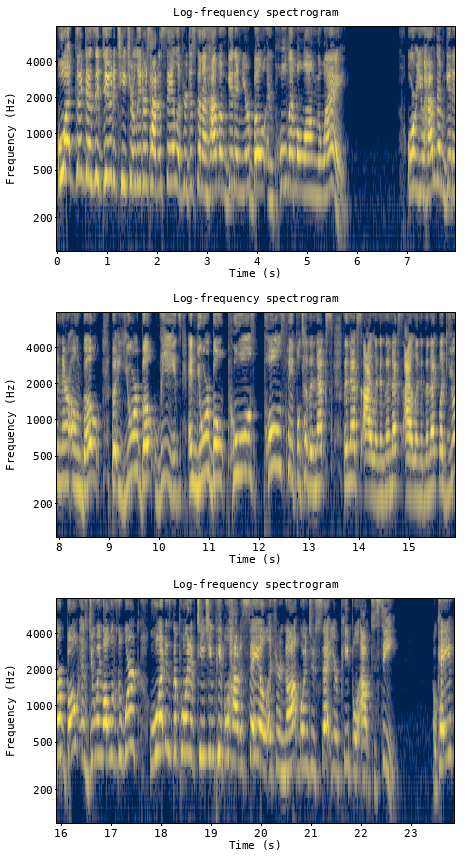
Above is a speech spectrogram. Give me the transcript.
What good does it do to teach your leaders how to sail if you're just going to have them get in your boat and pull them along the way? Or you have them get in their own boat, but your boat leads and your boat pulls pulls people to the next the next island and the next island and the next like your boat is doing all of the work. What is the point of teaching people how to sail if you're not going to set your people out to sea? Okay?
